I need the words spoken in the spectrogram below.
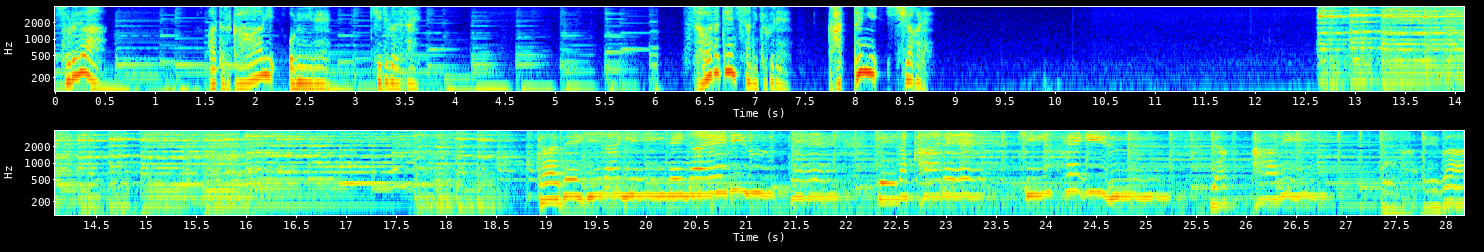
それでは、温かいお耳で聴いてください。沢田研二さんの曲で勝手に仕上がれ。壁際に寝返り打って背中で聞いているやっぱりお前は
